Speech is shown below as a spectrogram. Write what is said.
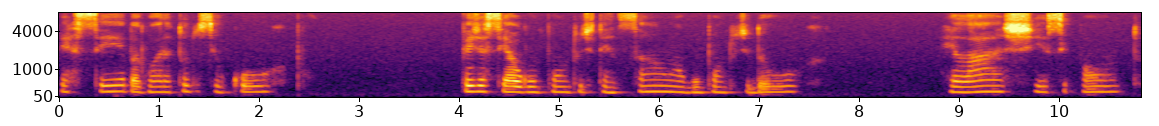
Perceba agora todo o seu corpo. Veja se há algum ponto de tensão, algum ponto de dor. Relaxe esse ponto.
